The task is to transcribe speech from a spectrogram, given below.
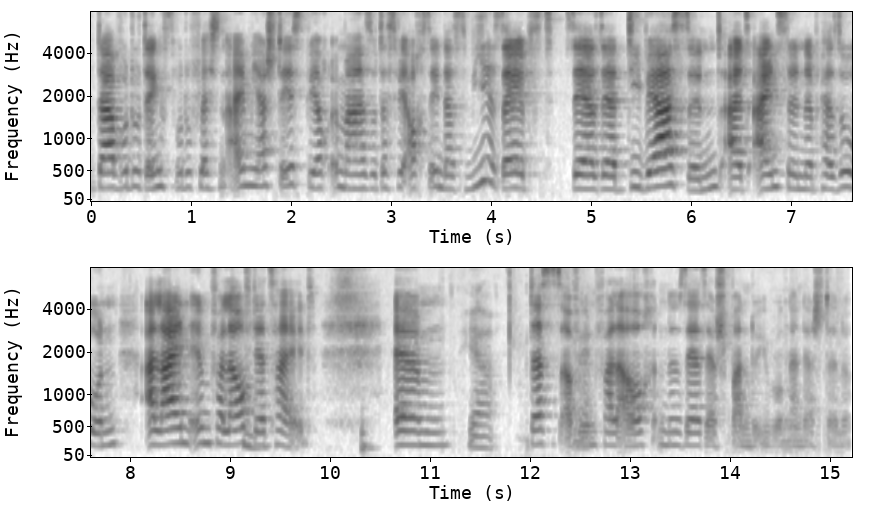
da, wo du denkst, wo du vielleicht in einem Jahr stehst, wie auch immer, so dass wir auch sehen, dass wir selbst sehr, sehr divers sind als einzelne Personen, allein im Verlauf mhm. der Zeit. Ähm, ja. das ist auf jeden Fall auch eine sehr, sehr spannende Übung an der Stelle.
